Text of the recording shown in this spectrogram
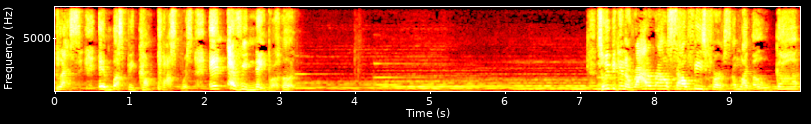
blessed. It must become prosperous in every neighborhood. So we begin to ride around Southeast first. I'm like, oh God,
